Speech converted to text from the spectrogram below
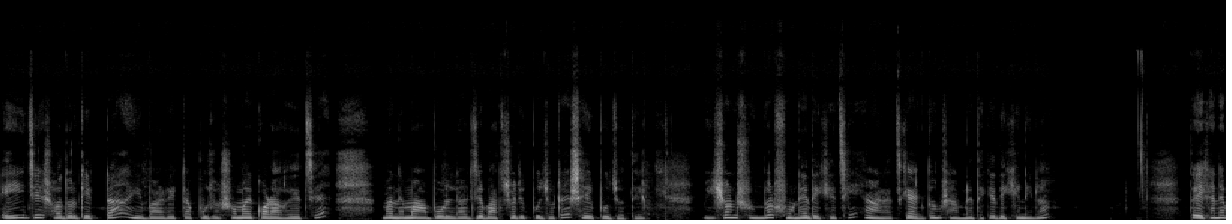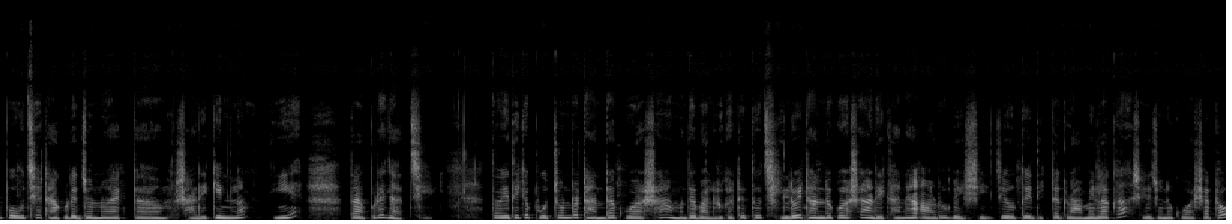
এই যে সদর গেটটা এবার এটা পুজোর সময় করা হয়েছে। মানে মা বললার যে বাৎসরিক পুজোটা, সেই পুজোতে। ভীষণ সুন্দর ফোনে দেখেছি আর আজকে একদম সামনে থেকে দেখে নিলাম। তো এখানে পৌঁছে ঠাকুরের জন্য একটা শাড়ি কিনলাম, নিয়ে তারপরে যাচ্ছি। তো এদিকে প্রচণ্ড ঠান্ডা কুয়াশা, আমাদের বালুরঘাটে তো ছিলই ঠান্ডা কুয়াশা, আর এখানে আরও বেশি। যেহেতু এদিকটা গ্রাম এলাকা, সেই জন্য কুয়াশাটাও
